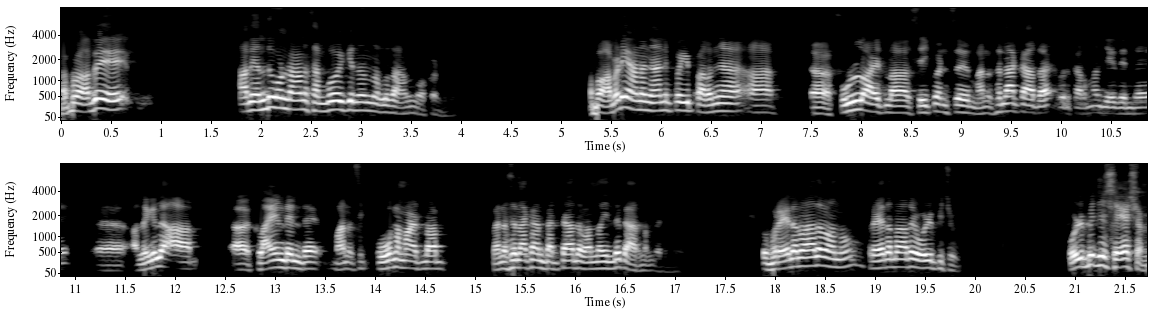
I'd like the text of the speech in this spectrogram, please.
അപ്പോൾ അത് അതെന്തുകൊണ്ടാണ് സംഭവിക്കുന്നത് എന്നുള്ളതാണ് നോക്കേണ്ടത്. അപ്പോൾ അവിടെയാണ് ഞാനിപ്പോൾ ഈ പറഞ്ഞ ഫുൾ ആയിട്ടുള്ള സീക്വൻസ് മനസ്സിലാക്കാതെ ഒരു കർമ്മം ചെയ്തതിന്റെ ആ, അല്ലെങ്കിൽ ആ ക്ലയന്റിന്റെ മനസ്സിൽ പൂർണമായിട്ടുള്ള മനസ്സിലാക്കാൻ പറ്റാതെ വന്നതിന്റെ കാരണം വരുന്നത്. പ്രേതബാധ വന്നു പ്രേതബാധ ഒഴിപ്പിച്ചു. ഒഴിപ്പിച്ച ശേഷം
